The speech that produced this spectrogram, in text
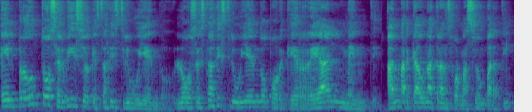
¿el producto o servicio que estás distribuyendo los estás distribuyendo porque realmente han marcado una transformación para ti?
